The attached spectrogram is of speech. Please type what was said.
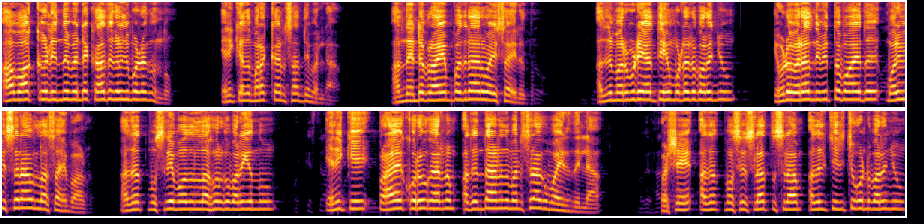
ആ വാക്കുകൾ ഇന്നും എന്റെ കാതുകളിൽ മുഴങ്ങുന്നു. എനിക്കത് മറക്കാൻ സാധ്യമല്ല. അന്ന് എന്റെ പ്രായം പതിനാറ് വയസ്സായിരുന്നു. അതിന് മറുപടി അദ്ദേഹം ഉടനെ പറഞ്ഞു ഇവിടെ വരാൻ നിമിത്തമായത് മൗലവി സാഹിബാണ്. ഹജറത് മുസ്ലിം മോദാഹുർക്ക് പറയുന്നു എനിക്ക് പ്രായക്കുറവ് കാരണം അതെന്താണെന്ന് മനസ്സിലാകുമായിരുന്നില്ല. പക്ഷേ അതത് മസീ സ്വലാത്തു വസ്സലാം അതിൽ ചിരിച്ചുകൊണ്ട് പറഞ്ഞു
